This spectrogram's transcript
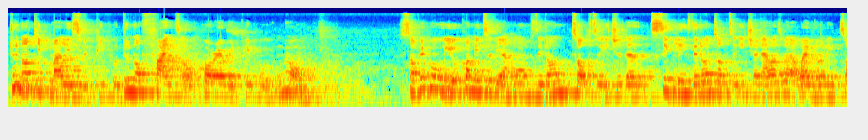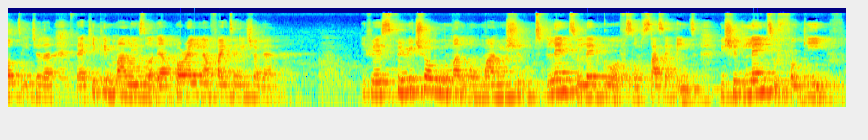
do not keep malice with people, do not fight or quarrel with people. No. Some people, you come into their homes, they don't talk to each other. Siblings, they don't talk to each other. Husband and wife don't talk to each other. They're keeping malice or they're quarreling and fighting each other. If you're a spiritual woman or man, you should learn to let go of some certain things. You should learn to forgive.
